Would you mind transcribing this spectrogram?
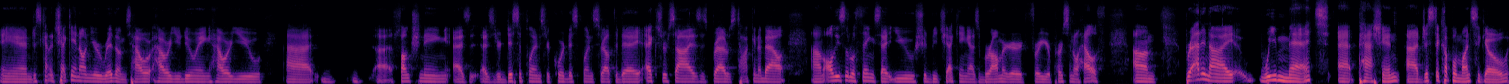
and just kind of check in on your rhythms. How how are you doing? How are you uh, uh, functioning as as your disciplines, your core disciplines throughout the day, exercise, as Brad was talking about, um, all these little things that you should be checking as a barometer for your personal health. Um, Brad and I, we met at Passion uh, just a couple months ago,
